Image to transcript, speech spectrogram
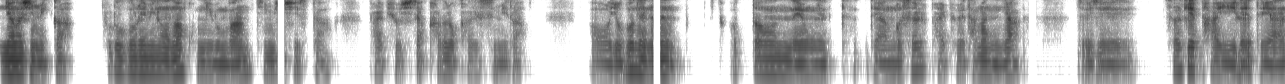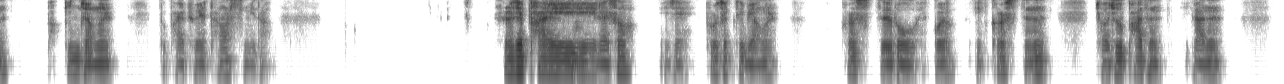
안녕하십니까. 프로그래밍 언어 공이분반 팀 시스타 발표 시작하도록 하겠습니다. 어, 요번에는 어떤 내용에 대한 것을 발표에 담았느냐. 저 이제 설계 파일에 대한 바뀐 점을 또 발표에 담았습니다. 설계 파일에서 이제 프로젝트 명을 크러스트로 했고요. 이 크러스트는 저주받은이라는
